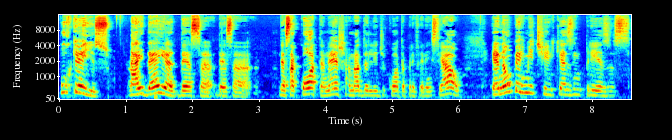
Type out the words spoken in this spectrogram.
Por que isso? A ideia dessa, dessa, dessa cota, né, chamada ali de cota preferencial, é não permitir que as empresas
